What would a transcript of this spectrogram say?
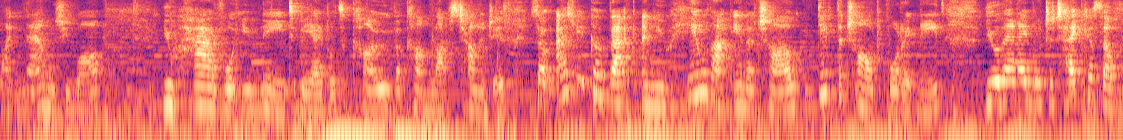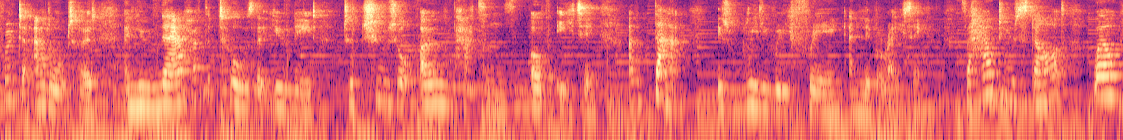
like now as you are, you have what you need to be able to overcome life's challenges. So as you go back and you heal that inner child, give the child what it needs, you're then able to take yourself through to adulthood and you now have the tools that you need to choose your own patterns of eating. And that is really, really freeing and liberating. So how do you start? Well,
